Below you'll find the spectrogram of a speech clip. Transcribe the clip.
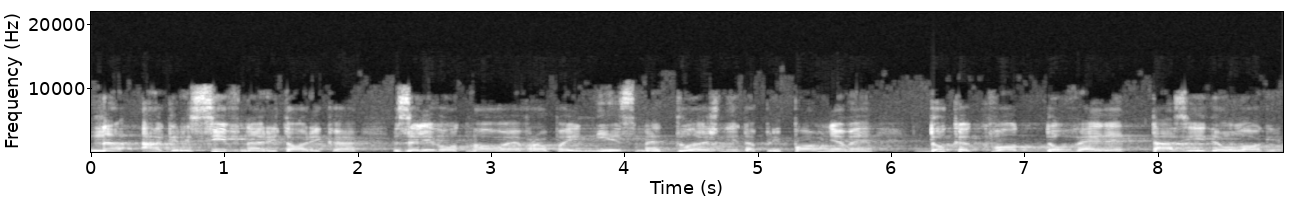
на агресивна риторика залива отново Европа и ние сме длъжни да припомняме до какво доведе тази идеология.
